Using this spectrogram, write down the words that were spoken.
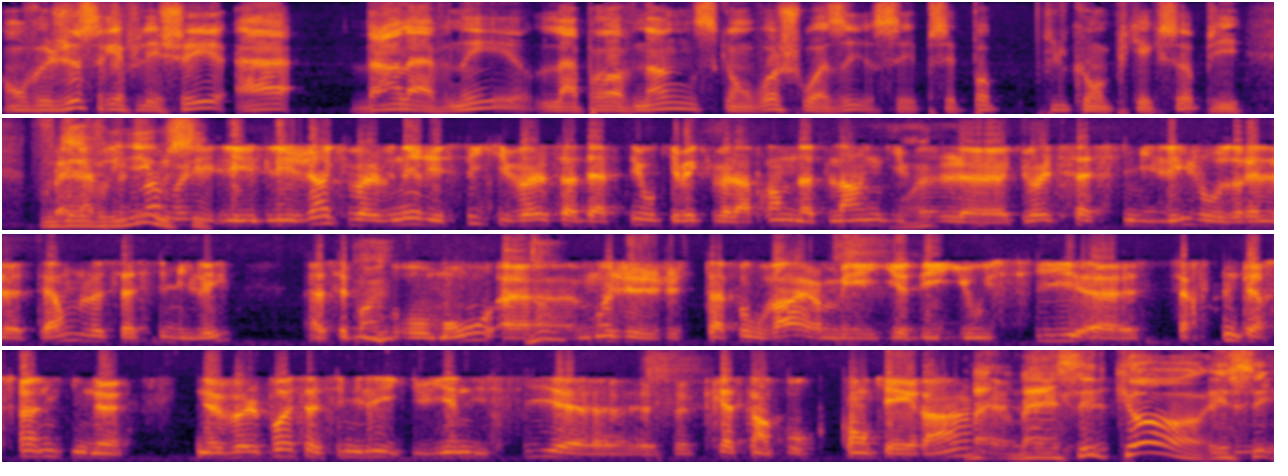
on veut juste réfléchir à dans l'avenir, la provenance qu'on va choisir. C'est, pas plus compliqué que ça. Puis vous ben, devriez aussi. les, gens qui veulent venir ici, qui veulent s'adapter au Québec, qui veulent apprendre notre langue, qui veulent euh, qui veulent s'assimiler, j'oserais le terme, s'assimiler. Euh, c'est pas un gros mot. Euh, moi, je, suis tout à fait ouvert, mais il y a des y a aussi certaines personnes qui ne ne veulent pas s'assimiler, qui viennent ici presque en conquérant. Ben, ben c'est le cas. Et c'est,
